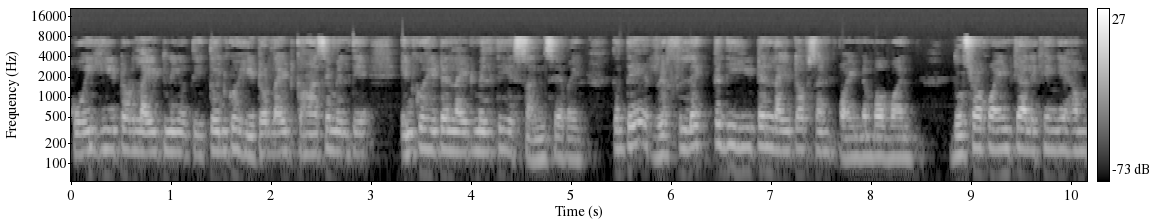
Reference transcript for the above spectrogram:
कोई हीट और लाइट नहीं होती. तो इनको हीट और लाइट कहाँ से मिलती है? इनको हीट एंड लाइट मिलती है सन से भाई. तो they reflect the heat and light of sun point number one दूसरा पॉइंट क्या लिखेंगे हम?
